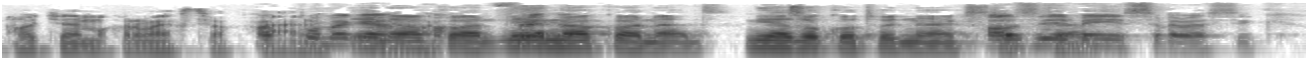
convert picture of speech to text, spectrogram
hogyha nem akarom extraktálni. Akkor meg el... akar, miért ne akarnád? Mi az okod, hogy ne extraktálod? Azért észreveszik.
